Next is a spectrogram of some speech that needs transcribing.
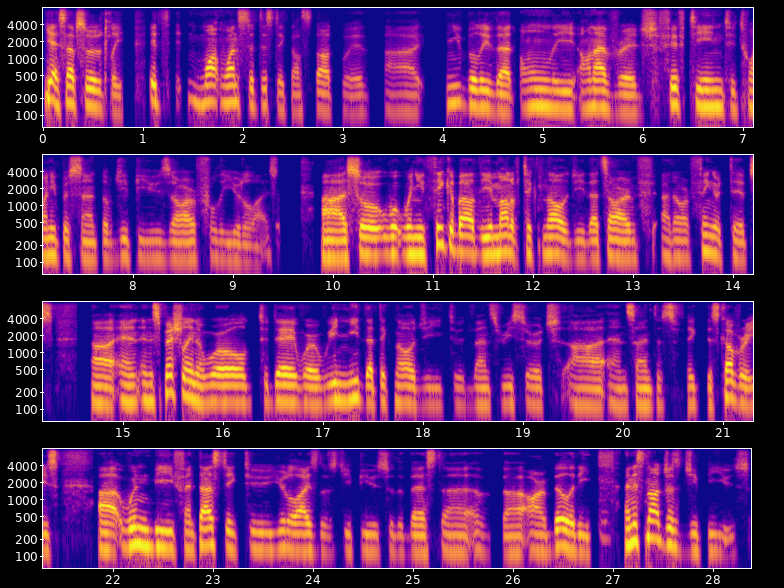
Yes, absolutely. It's one, one statistic I'll start with. Uh, can you believe that only on average 15 to 20% of GPUs are fully utilized? Uh, so when you think about the amount of technology that's our, at our fingertips, uh, and, and, especially in a world today where we need that technology to advance research uh, and scientific discoveries, uh, wouldn't be fantastic to utilize those GPUs to the best uh, of uh, our ability. And it's not just GPUs.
